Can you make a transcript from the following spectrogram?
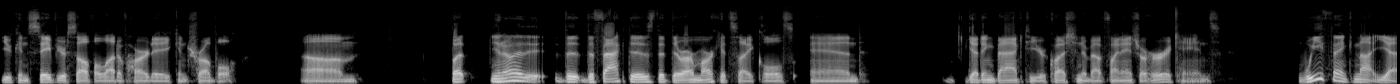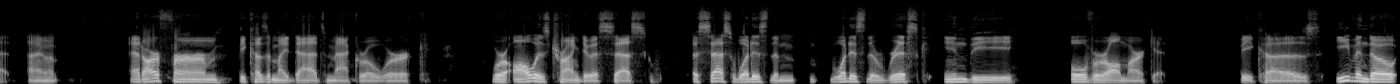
you can save yourself a lot of heartache and trouble. Um, but you know the the fact is that there are market cycles, and getting back to your question about financial hurricanes, we think not yet. At our firm, because of my dad's macro work, we're always trying to assess assess what is the what is the risk in the overall market. Because even though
